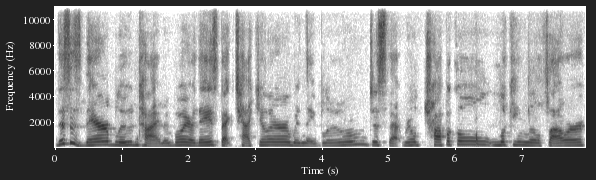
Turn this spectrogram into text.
this is their bloom time, and boy, are they spectacular when they bloom! Just that real tropical looking little flower.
